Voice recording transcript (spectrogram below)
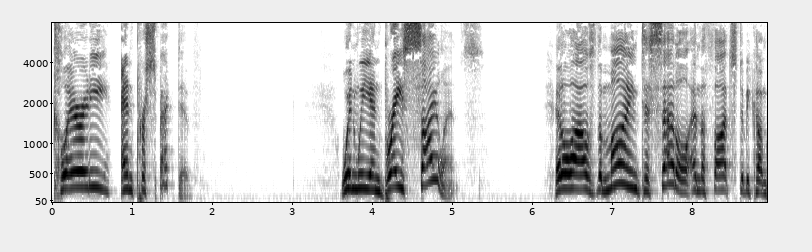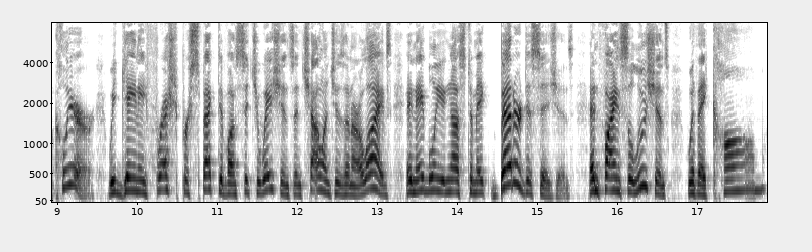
clarity and perspective. When we embrace silence, it allows the mind to settle and the thoughts to become clearer. We gain a fresh perspective on situations and challenges in our lives, enabling us to make better decisions and find solutions with a calm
